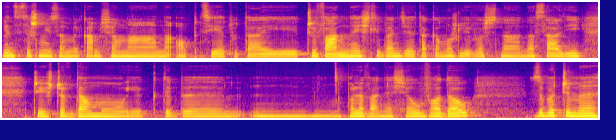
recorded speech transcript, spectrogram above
więc też nie zamykam się na, na opcję tutaj, czy wanny, jeśli będzie taka możliwość na, na sali, czy jeszcze w domu, jak gdyby mm, polewania się wodą. Zobaczymy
